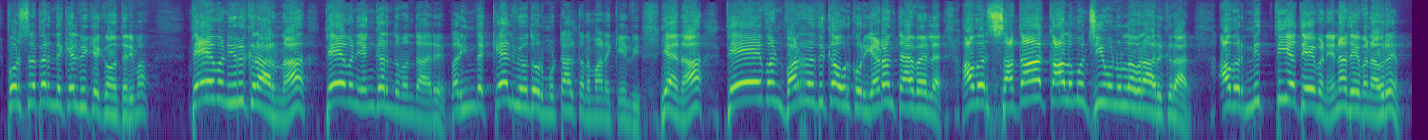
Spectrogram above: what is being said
இப்போ ஒரு சில பேர் இந்த கேள்வி கேட்கவும் தெரியுமா? தேவன் இருக்கிறாருன்னா தேவன் எங்கேருந்து வந்தார்? பட் இந்த கேள்வி வந்து ஒரு முட்டாள்தனமான கேள்வி. ஏன்னா தேவன் வர்றதுக்கு அவருக்கு ஒரு இடம் தேவையில்லை. அவர் சதா காலமும் ஜீவன் இருக்கிறார். அவர் நித்திய தேவன். என்ன தேவன் அவர்?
